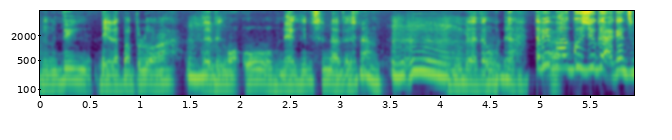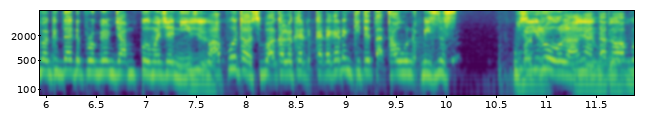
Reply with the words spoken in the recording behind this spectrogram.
lebih penting dia dapat peluang lah mm-hmm. dan tengok oh berniaga ni senang tak senang mm-hmm. mudah tak mudah tapi uh, bagus juga kan sebab kita ada program jumper macam ni yeah. sebab apa tahu sebab kalau kadang-kadang kita tak tahu bisnes Zero lah kan yeah, Tak betul. tahu apa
